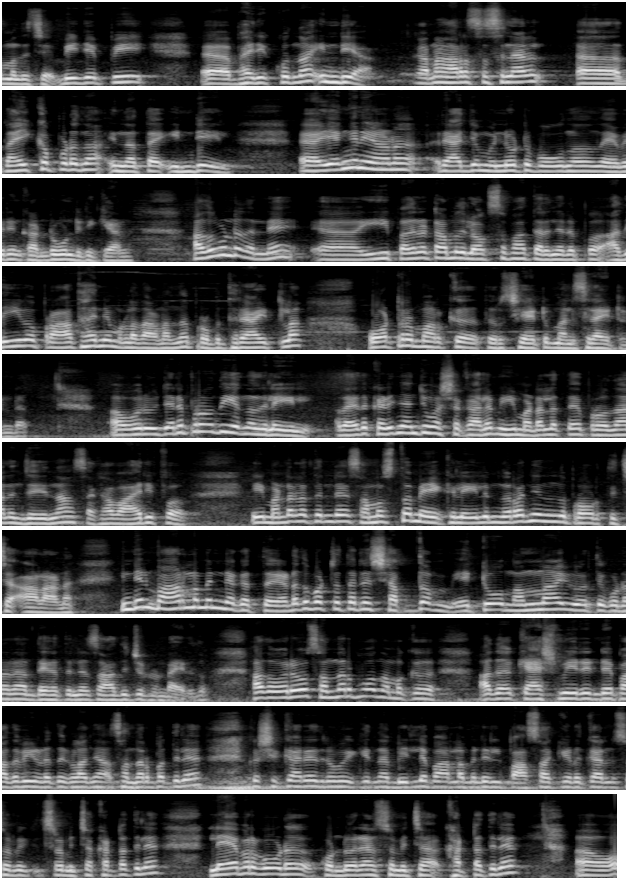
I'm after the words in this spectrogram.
സംബന്ധിച്ച് B J P ഭരിക്കുന്ന India. കാരണം ആർ എസ് എസിനാൽ നയിക്കപ്പെടുന്ന ഇന്നത്തെ ഇന്ത്യയിൽ എങ്ങനെയാണ് രാജ്യം മുന്നോട്ട് പോകുന്നതെന്ന് ഏവരും കണ്ടുകൊണ്ടിരിക്കുകയാണ്. അതുകൊണ്ട് തന്നെ ഈ പതിനെട്ടാമത് ലോക്സഭാ തെരഞ്ഞെടുപ്പ് അതീവ പ്രാധാന്യമുള്ളതാണെന്ന് പ്രബുദ്ധരായിട്ടുള്ള വോട്ടർമാർക്ക് തീർച്ചയായിട്ടും മനസ്സിലായിട്ടുണ്ട്. ഒരു ജനപ്രതിനിധി എന്ന നിലയിൽ അതായത് കഴിഞ്ഞ അഞ്ച് വർഷക്കാലം ഈ മണ്ഡലത്തെ പ്രതിദാനം ചെയ്യുന്ന സഖാവ് ആരിഫ് ഈ മണ്ഡലത്തിന്റെ സമസ്ത മേഖലയിലും നിറഞ്ഞു നിന്ന് പ്രവർത്തിച്ച ആളാണ്. ഇന്ത്യൻ പാർലമെന്റിനകത്ത് ഇടതുപക്ഷത്തിന്റെ ശബ്ദം ഏറ്റവും നന്നായി ഉയർത്തിക്കൊണ്ടുവരാൻ അദ്ദേഹത്തിന് സാധിച്ചിട്ടുണ്ടായിരുന്നു. അത് ഓരോ സന്ദർഭവും നമുക്ക് അത് കാശ്മീരിന്റെ പദവി എടുത്ത് കളഞ്ഞ സന്ദർഭത്തിൽ കൃഷിക്കാരെ ദ്രോഹിക്കുന്ന ബില്ല് പാർലമെന്റിൽ പാസ്സാക്കിയെടുക്കാൻ ശ്രമി ശ്രമിച്ച ഘട്ടത്തിൽ ലേബർ കോഡ് കൊണ്ടുവരാൻ ശ്രമിച്ച ഘട്ടത്തിൽ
